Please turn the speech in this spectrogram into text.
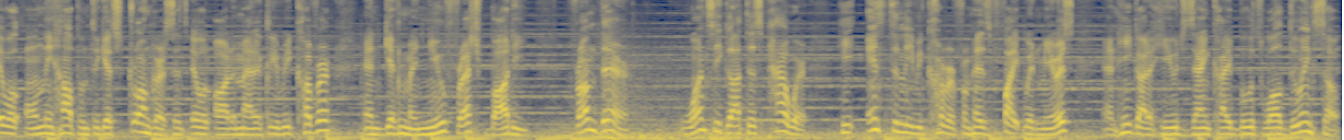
it will only help him to get stronger since it will automatically recover and give him a new fresh body. From there, once he got this power, he instantly recovered from his fight with Merus, and he got a huge Zenkai boost while doing so.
